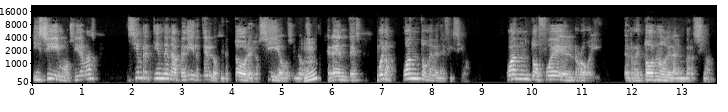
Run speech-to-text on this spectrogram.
hicimos y demás, siempre tienden a pedirte los directores, los CEOs, los gerentes, bueno, ¿cuánto me benefició? ¿Cuánto fue el ROI, el retorno de la inversión?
